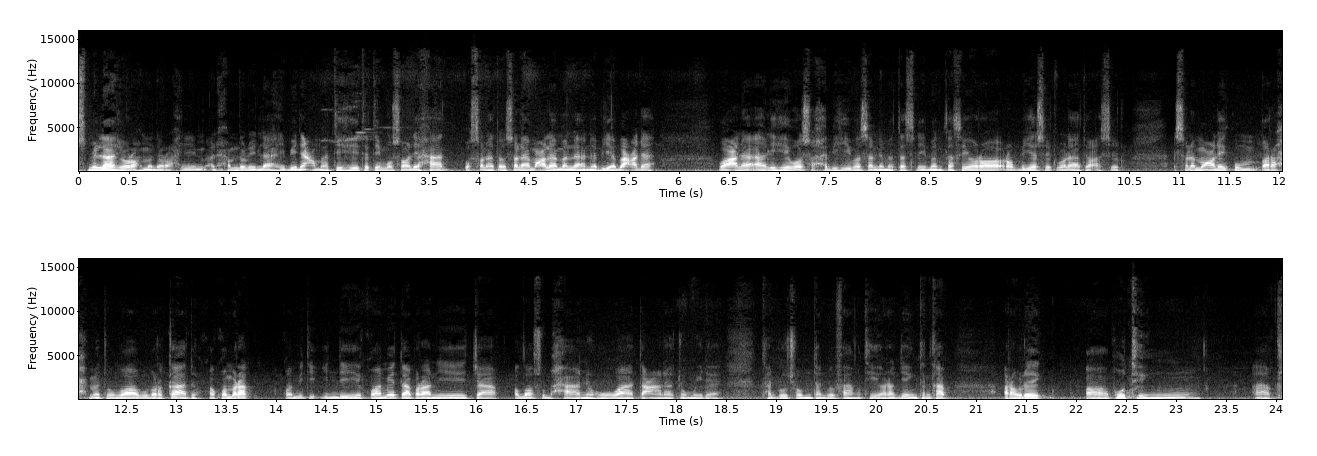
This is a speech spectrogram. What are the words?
بسم الله الرحمن الرحيم الحمد لله بنعمته تتم الصالحات والصلاة والسلام على من لا نبي بعده وعلى آله وصحبه وسلم تسليما كثيرا رب يسر ولا تعسر السلام عليكم ورحمة الله وبركاته ขอความรักความมิติยินดี ความเมตตาปราณีจากอัลลอฮฺสุบฮานะฮูวาตาอาลาจงมีแด่ท่านผู้ชม ท่านผู้ฟังที่รักยิ่งท่านครับ เราได้เอ่อพูดถึงเอ่อเค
